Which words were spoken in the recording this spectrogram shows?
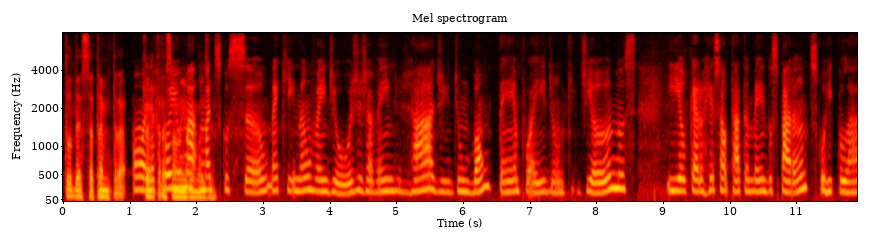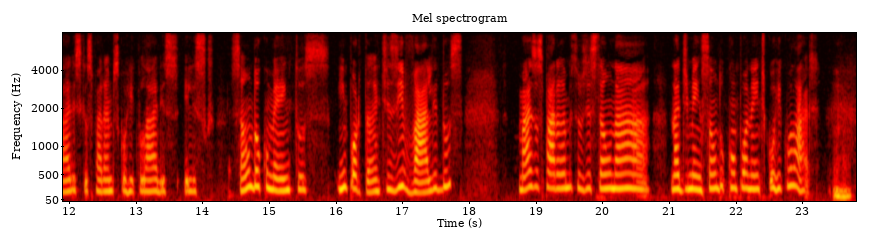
toda essa tramitra Olha, tramitação? Foi uma, uma discussão né, que não vem de hoje, já vem já de, de um bom tempo aí, de, um, de anos. E eu quero ressaltar também dos parâmetros curriculares, que os parâmetros curriculares, eles são documentos importantes e válidos, mas os parâmetros estão na, na dimensão do componente curricular. Uhum.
